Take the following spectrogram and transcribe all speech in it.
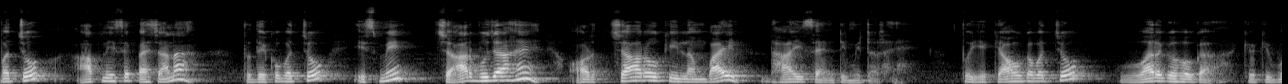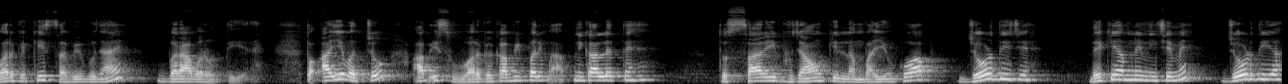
बच्चों, आपने इसे पहचाना? तो देखो बच्चों, इसमें चार भुजा हैं और चारों की लंबाई ढाई सेंटीमीटर है। तो ये क्या होगा बच्चों? वर्ग होगा, क्योंकि वर्ग की सभी भुजाएँ बराबर होती है। तो आइए बच्चों, अब इस वर्ग का भी परिमाप निकाल लेते हैं। तो सारी भुजाओं की लंबाइयों को आप जोड़ दीजिए। देखिए हमने नीचे में जोड़ दिया।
